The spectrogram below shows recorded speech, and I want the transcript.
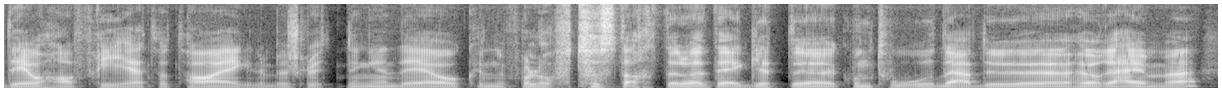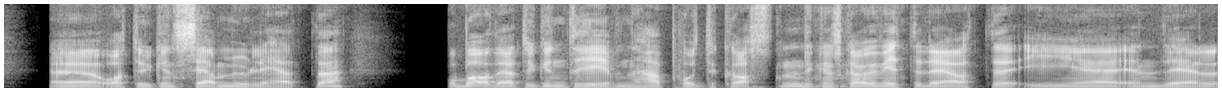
Det å ha frihet til å ta egne beslutninger, det å kunne få lov til å starte et eget eh, kontor der du eh, hører hjemme, eh, og at du kan se muligheter. Og bare det at du kunne drive denne podkasten Du skal jo vite det at eh, i eh, en del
